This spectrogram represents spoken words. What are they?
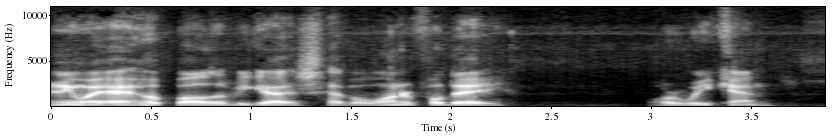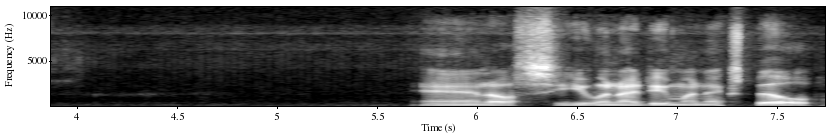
Anyway, I hope all of you guys have a wonderful day or weekend. And I'll see you when I do my next build.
